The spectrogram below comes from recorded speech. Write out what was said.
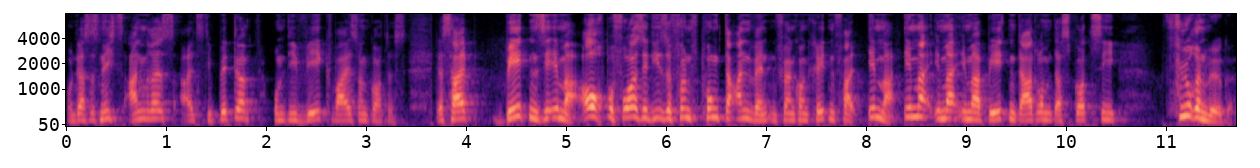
Und das ist nichts anderes als die Bitte um die Wegweisung Gottes. Deshalb beten Sie immer, auch bevor Sie diese fünf Punkte anwenden für einen konkreten Fall, immer, immer, immer, immer beten darum, dass Gott Sie führen möge,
